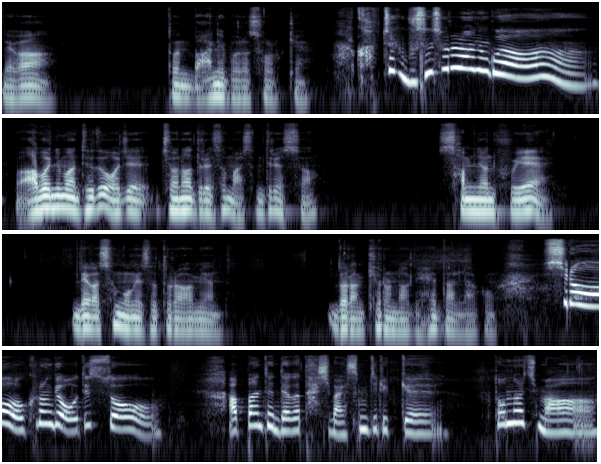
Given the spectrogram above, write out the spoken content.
내가 돈 많이 벌어서 올게. 아, 갑자기 무슨 소리를 하는 거야? 아버님한테도 어제 전화드려서 말씀드렸어. 3년 후에 내가 성공해서 돌아오면 너랑 결혼하게 해달라고. 싫어. 그런 게 어딨어. 아빠한테 내가 다시 말씀드릴게. 떠나지 마.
